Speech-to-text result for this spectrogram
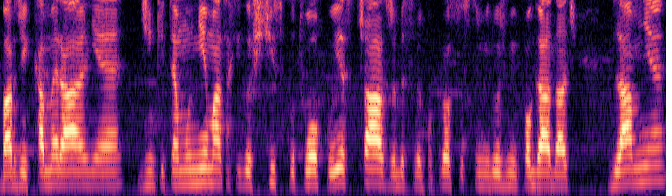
bardziej kameralnie, dzięki temu nie ma takiego ścisku tłoku, jest czas, żeby sobie po prostu z tymi ludźmi pogadać. Dla mnie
